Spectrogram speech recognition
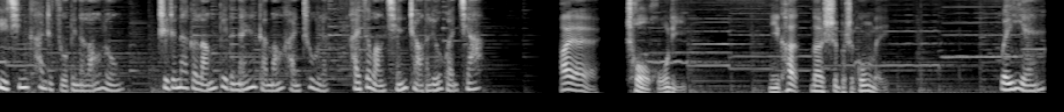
玉清看着左边的牢笼，指着那个狼狈的男人，赶忙喊住了还在往前找的刘管家。哎哎，臭狐狸，你看那是不是宫梅？闻言，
